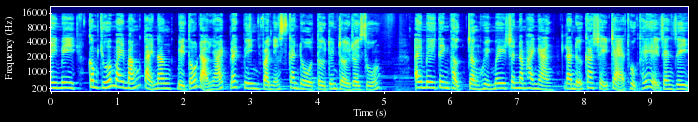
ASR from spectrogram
Amy, công chúa may mắn tài năng, bị tố đạo nhái Blackpink và những scandal từ trên trời rơi xuống. Amy tên thật Trần Huyền My sinh năm 2000 là nữ ca sĩ trẻ thuộc thế hệ Gen Z.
